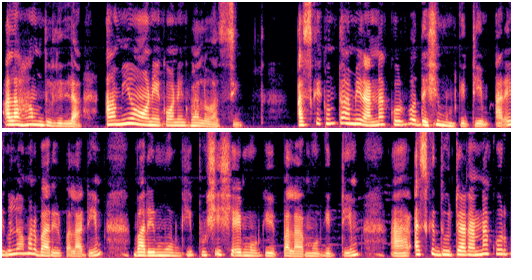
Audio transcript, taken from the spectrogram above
আলহামদুলিল্লাহ, আমিও অনেক অনেক ভালো আছি। আজকে কিন্তু আমি রান্না করব দেশি মুরগির ডিম, আর এগুলো আমার বাড়ির পালা ডিম। বাড়ির মুরগি পুষি সেই মুরগি পালা মুরগির ডিম। আর আজকে দুইটা রান্না করব,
